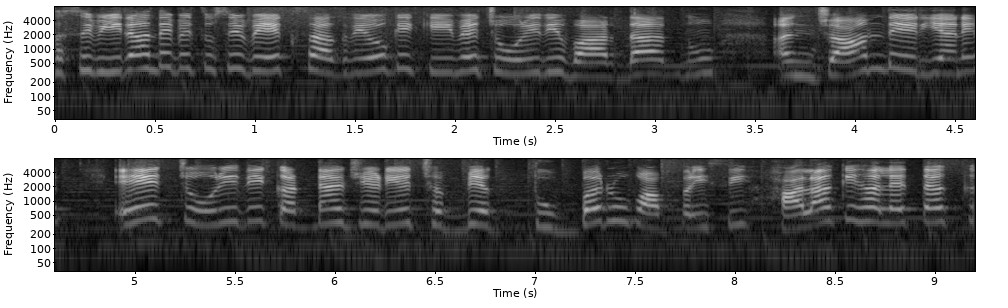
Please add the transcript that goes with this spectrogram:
ਤਸਵੀਰਾਂ ਦੇ ਵਿੱਚ ਤੁਸੀਂ ਵੇਖ ਸਕਦੇ ਹੋ ਕਿ ਕਿਵੇਂ ਚੋਰੀ ਦੀ ਵਾਰਦਾਤ ਨੂੰ ਅੰਜਾਮ ਦੇ ਰਹੀਆਂ ਨੇ। ਇਹ ਚੋਰੀ ਦੀ ਘਟਨਾ ਜਿਹੜੀ ਹੈ 26 ਅਕਤੂਬਰ ਨੂੰ ਵਾਪਰੀ ਸੀ। ਹਾਲਾਂਕਿ ਹਲੇ ਤੱਕ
